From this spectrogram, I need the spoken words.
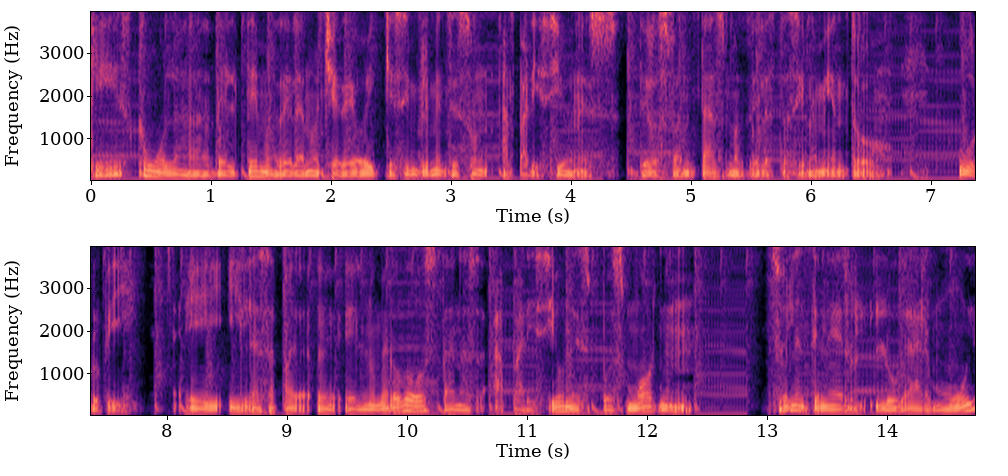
que es como la del tema de la noche de hoy, que simplemente son apariciones de los fantasmas del estacionamiento Urbi. Y, las, eh, el número dos dan las apariciones post-mortem. Suelen tener lugar muy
